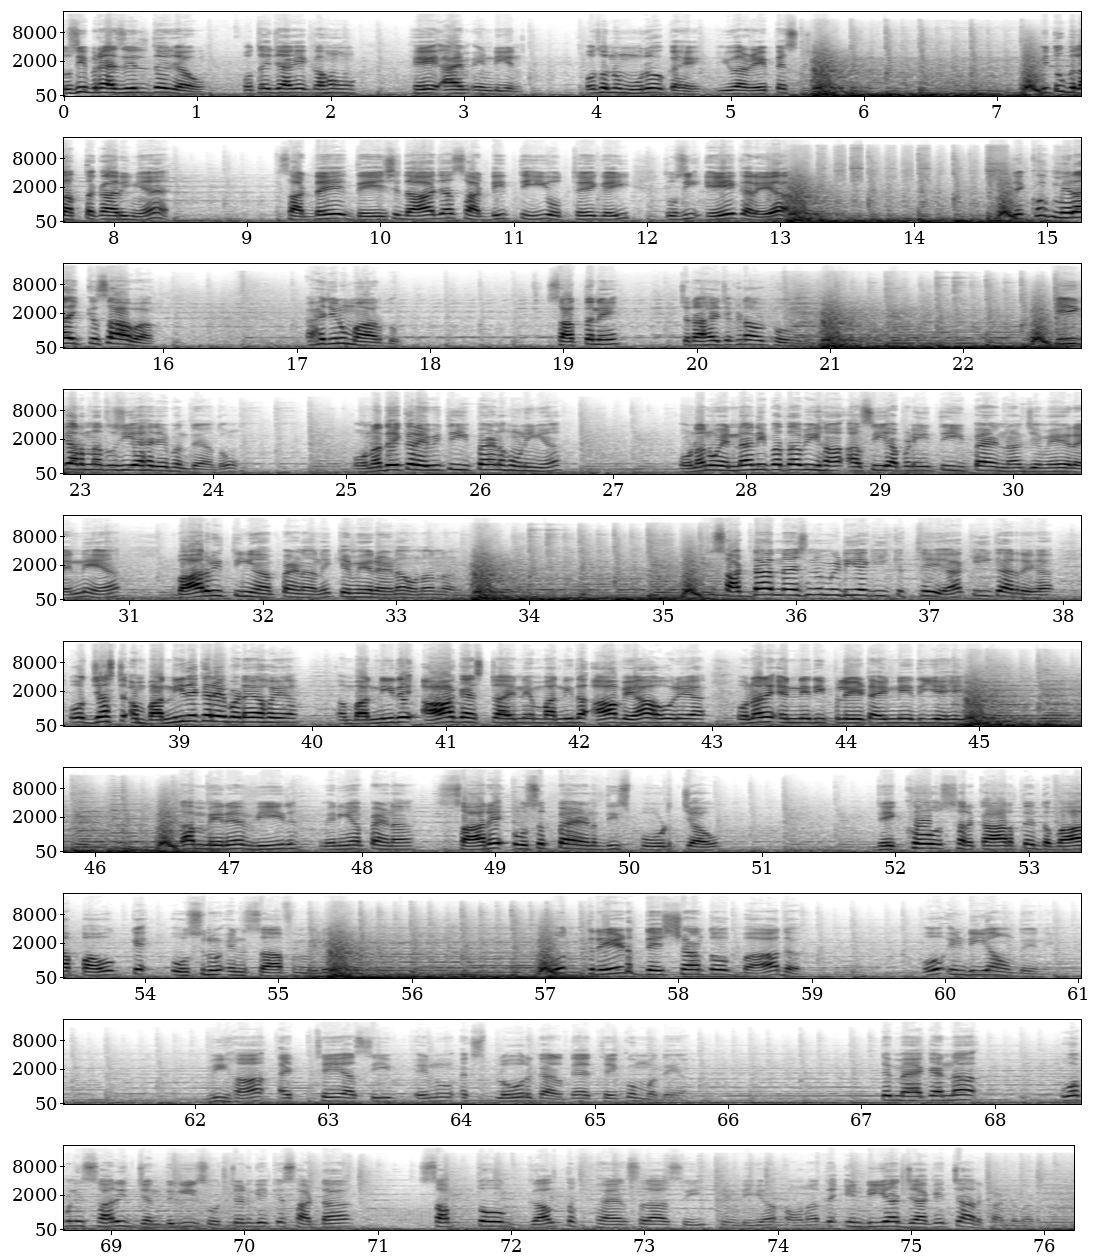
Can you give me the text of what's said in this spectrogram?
ਤੁਸੀਂ ਬ੍ਰਾਜ਼ੀਲ ਤੋਂ ਜਾਓ, ਉੱਥੇ ਜਾ ਕੇ ਕਹੋ ਹੇ ਆਈ ਐਮ ਇੰਡੀਅਨ ਉਹ ਤੁਹਾਨੂੰ ਮੂਹਰੋਂ ਕਹੇ ਯੂ ਆਰ ਰੇਪਿਸਟ ਵੀ ਤੂੰ ਬਲਾਤਕਾਰੀ ਹੈ ਸਾਡੇ ਦੇਸ਼ ਦਾ ਜਾਂ ਸਾਡੀ ਧੀ ਉੱਥੇ ਗਈ, ਤੁਸੀਂ ਇਹ ਕਰਿਆ ਦੇਖੋ, ਮੇਰਾ ਇੱਕ ਹਿਸਾਬ ਆ। ਇਹ ਜਿਹਨੂੰ ਮਾਰ ਦੋ। ਸੱਤ ਨੇ ਚਰਾਹੇ 'ਚ ਖੜਾਓ ਠੋਕ ਕੀ ਕਰਨਾ ਤੁਸੀਂ ਇਹੋ ਜਿਹੇ ਬੰਦਿਆਂ ਤੋਂ? ਉਹਨਾਂ ਦੇ ਘਰੇ ਵੀ ਧੀ ਭੈਣ ਹੋਣੀ ਆ। ਉਹਨਾਂ ਨੂੰ ਇੰਨਾ ਨਹੀਂ ਪਤਾ ਵੀ ਹਾਂ, ਅਸੀਂ ਆਪਣੀ ਧੀ ਭੈਣ ਨਾਲ ਜਿਵੇਂ ਰਹਿੰਦੇ ਆ ਬਾਹਰ ਵੀ ਧੀਆਂ ਭੈਣਾਂ ਨੇ ਕਿਵੇਂ ਰਹਿਣਾ ਉਹਨਾਂ ਨਾਲ। ਸਾਡਾ ਨੈਸ਼ਨਲ ਮੀਡੀਆ ਕੀ ਕਿੱਥੇ ਆ, ਕੀ ਕਰ ਰਿਹਾ? ਉਹ ਜਸਟ ਅੰਬਾਨੀ ਦੇ ਘਰੇ ਬੜਿਆ ਹੋਇਆ। ਅੰਬਾਨੀ ਦੇ ਆ ਗੈਸਟ ਆਏ ਨੇ, ਅੰਬਾਨੀ ਦਾ ਆ ਵਿਆਹ ਹੋ ਰਿਹਾ। ਉਹਨਾਂ ਨੇ ਇੰਨੇ ਦੀ ਪਲੇਟ ਇੰਨੇ ਦੀ ਇਹ। ਤਾਂ ਮੇਰੇ ਵੀਰ, ਮੇਰੀਆਂ ਭੈਣਾਂ, ਸਾਰੇ ਉਸ ਭੈਣ ਦੀ ਸਪੋਰਟ ਚ ਆਓ। ਦੇਖੋ, ਸਰਕਾਰ ਤੇ ਦਬਾਅ ਪਾਓ ਕਿ ਉਸ ਨੂੰ ਇਨਸਾਫ ਮਿਲੇ। ਉਹ 63 ਦੇਸ਼ਾਂ ਤੋਂ ਬਾਅਦ ਉਹ ਇੰਡੀਆ ਆਉਂਦੇ ਨੇ। ਵੀ ਹਾਂ ਇੱਥੇ ਅਸੀਂ ਇਹਨੂੰ ਐਕਸਪਲੋਰ ਕਰਦੇ ਆ ਇੱਥੇ ਘੁੰਮਦੇ ਆ ਤੇ ਮੈਂ ਕਹਿੰਦਾ ਉਹ ਆਪਣੀ ਸਾਰੀ ਜ਼ਿੰਦਗੀ ਸੋਚਣਗੇ ਕਿ ਸਾਡਾ ਸਭ ਤੋਂ ਗਲਤ ਫੈਸਲਾ ਸੀ ਇੰਡੀਆ ਆਉਣਾ ਤੇ ਇੰਡੀਆ ਜਾ ਕੇ ਝਾਰਖੰਡ ਵੜਨਾ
